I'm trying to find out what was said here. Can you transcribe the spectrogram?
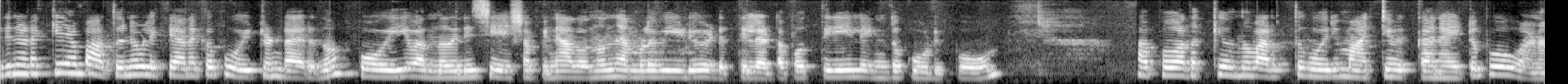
ഇതിനിടയ്ക്ക് ഞാൻ പാത്തുവിനെ വിളിക്കാനൊക്കെ പോയിട്ടുണ്ടായിരുന്നു. പോയി വന്നതിന് ശേഷം. പിന്നെ അതൊന്നും നമ്മൾ വീഡിയോ എടുത്തില്ല കേട്ടോ. അപ്പോൾ ഒത്തിരി ലെങ്ത് കൂടിപ്പോവും. അപ്പോൾ അതൊക്കെ ഒന്ന് വറുത്ത് കോരി മാറ്റി വെക്കാനായിട്ട് പോവുകയാണ്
